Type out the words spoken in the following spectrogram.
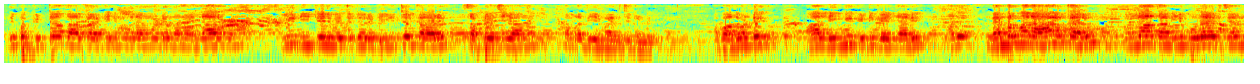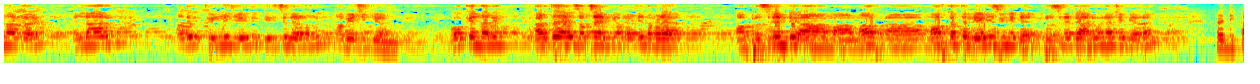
ഇതിപ്പോ കിട്ടാത്ത ആൾക്കാർക്ക് ഇനി മുതൽ അങ്ങോട്ട് തന്നെ എല്ലാവർക്കും ഈ ഡീറ്റെയിൽ വെച്ചിട്ട് ഒരു ഡിജിറ്റൽ കാർഡ് സപ്ലൈ ചെയ്യാമെന്ന് നമ്മൾ തീരുമാനിച്ചിട്ടുണ്ട്. അപ്പൊ അതുകൊണ്ട് ആ ലിങ്ക് കിട്ടിക്കഴിഞ്ഞാൽ അത് മെമ്പർമാരായ ആൾക്കാരും ഇല്ലാത്ത ഇനി പുതുതായിട്ട് ചേർന്ന ആൾക്കാരും എല്ലാവരും അത് ഫില്ല് ചെയ്ത് തിരിച്ചു തരണമെന്ന് അപേക്ഷിക്കുകയാണ്. ഓക്കെ എന്നാലും അടുത്തതായി സംസാരിക്കാൻ വേണ്ടി നമ്മുടെ പ്രസിഡന്റ് മാഫ് ഖത്തർ ലേഡീസ് വിങ്ങിന്റെ പ്രസിഡന്റ് അനുവന ഷമീറിനെ പ്രതിഭ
